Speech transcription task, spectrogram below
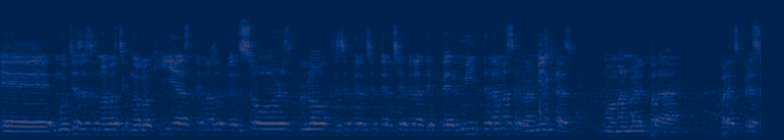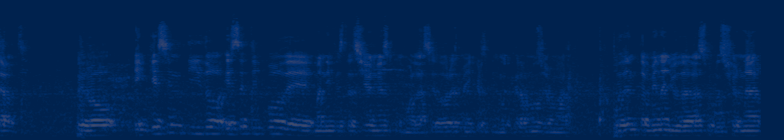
eh, muchas de esas nuevas tecnologías, temas open source, blogs, etcétera, etcétera, etcétera, te permite, da más herramientas como Manuel para, para expresarte. Pero, ¿en qué sentido este tipo de manifestaciones como las hacedores makers, como le queramos llamar, pueden también ayudar a solucionar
